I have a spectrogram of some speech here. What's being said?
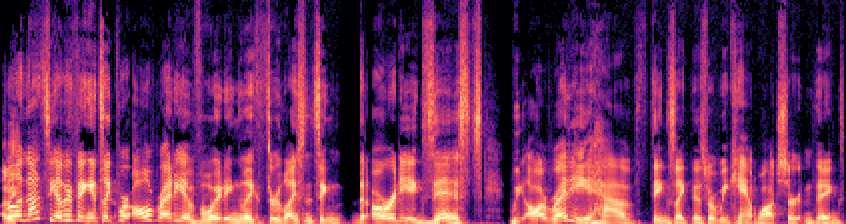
I well, mean- and that's the other thing. It's like we're already avoiding like through licensing that already exists. We already have things like this where we can't watch certain things.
